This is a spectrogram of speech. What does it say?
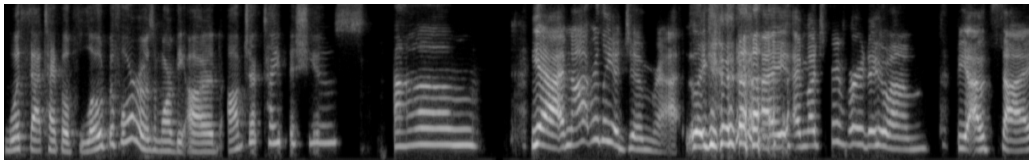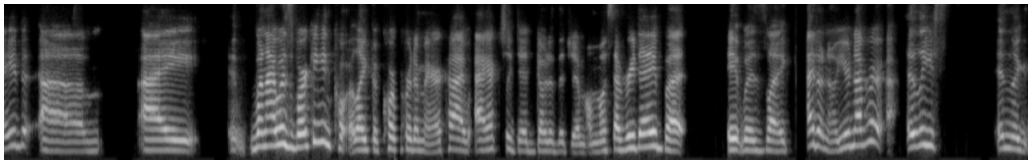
with that type of load before or was it more of the odd object type issues? Um yeah i'm not really a gym rat. Like i i much prefer to um be outside. Um i when I was working in co- like a corporate America, I, I actually did go to the gym almost every day, but it was like, I don't know, you're never, at least in the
